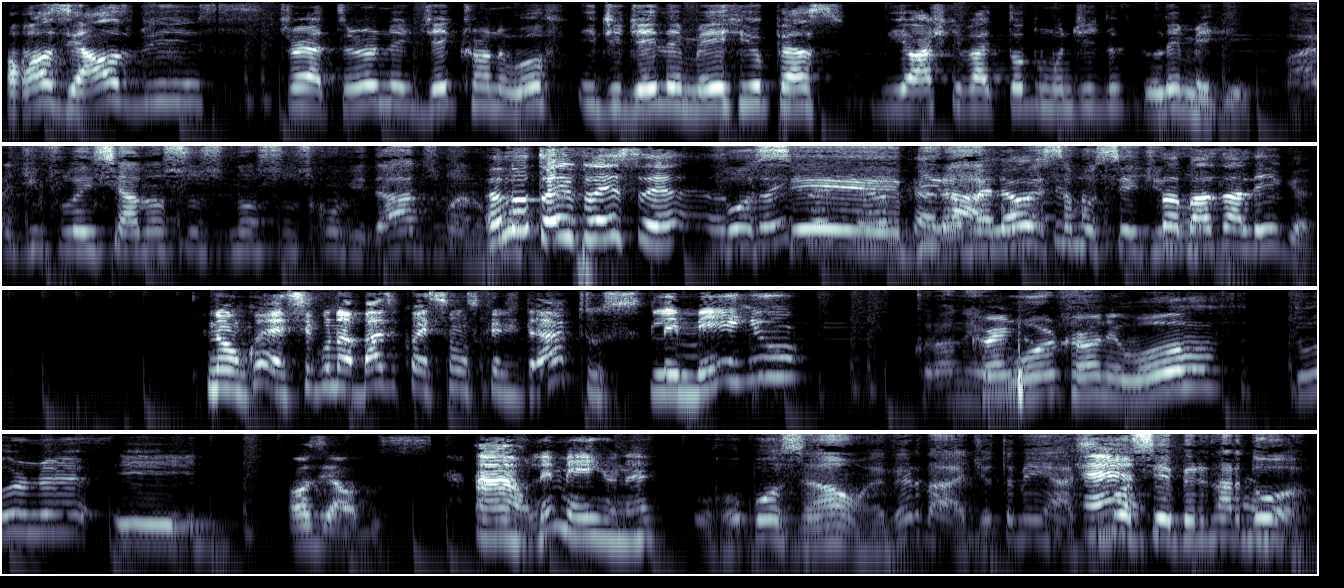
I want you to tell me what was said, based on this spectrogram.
Ozzy Alves, Trey Turner, Jake Cronenworth e DJ LeMahieu, e eu acho que vai todo mundo de LeMahieu. Para de influenciar nossos, nossos convidados, mano. Eu não tô influenciando. Você. Birá, É começa você de novo. base da liga. Não, é segunda base, quais são os candidatos? Lemerio. Cronenworth, Cronenworth, Turner e Ozzy Alves. Ah, o Lemerio, né? o Robozão, é verdade, eu também acho. É. E você, Bernardo?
